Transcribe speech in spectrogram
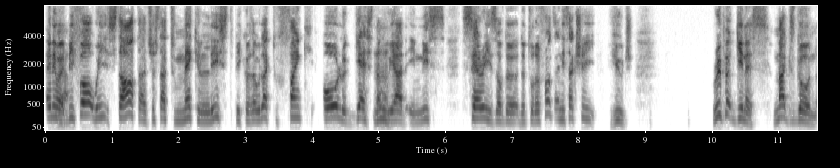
Anyway, Yeah. before we start, I just had to make a list because I would like to thank all the guests that Mm. we had in this series of the, the Tour de France, and it's actually huge. Rupert Guinness, Max Gone,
